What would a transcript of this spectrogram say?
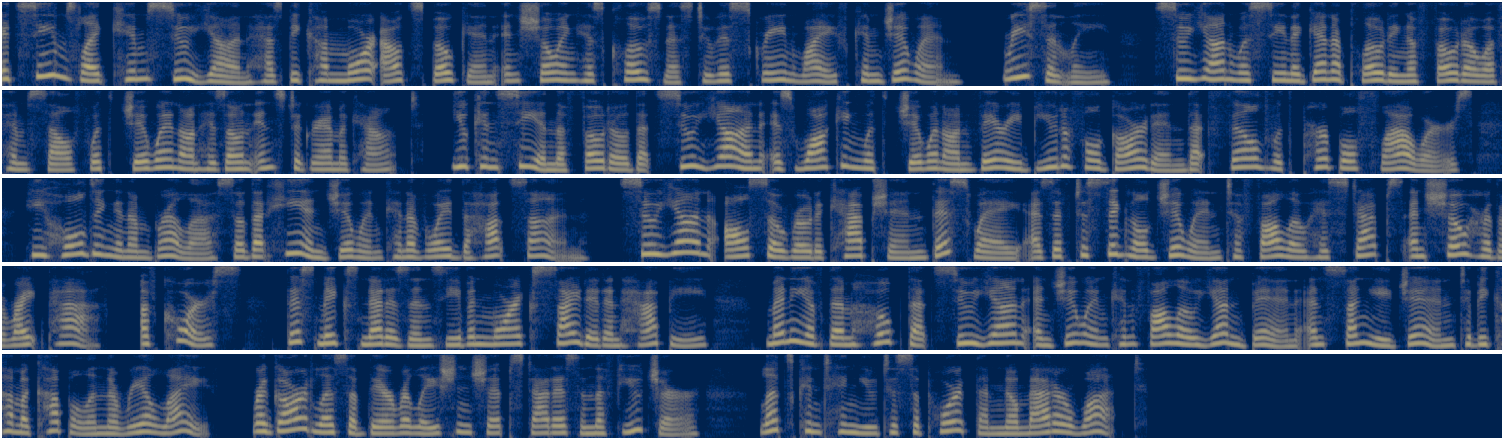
It seems like Kim Soo Hyun has become more outspoken in showing his closeness to his screen wife Kim Jiwon. Recently, Soo Hyun was seen again uploading a photo of himself with Jiwon on his own Instagram account. You can see in the photo that Soo Hyun is walking with Jiwon on a very beautiful garden that filled with purple flowers, he holding an umbrella so that he and Jiwon can avoid the hot sun. Soo Hyun also wrote a caption this way as if to signal Jiwon to follow his steps and show her the right path. Of course, this makes netizens even more excited and happy, many of them hope that Soo Hyun and Jiwon can follow Hyun Bin and Son Ye Jin to become a couple in the real life. Regardless of their relationship status in the future, let's continue to support them no matter what.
